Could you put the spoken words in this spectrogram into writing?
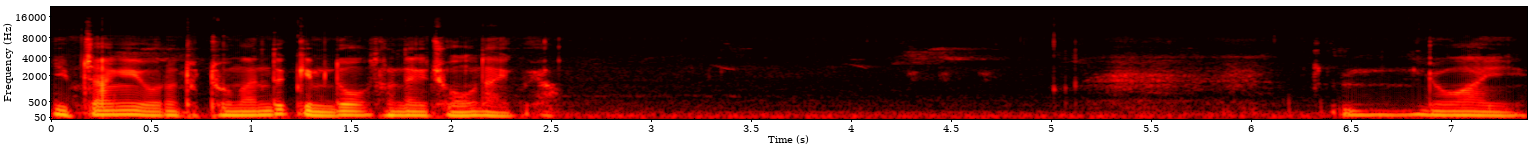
입장의 이런 두툼한 느낌도 상당히 좋은 아이고요. 요 아이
